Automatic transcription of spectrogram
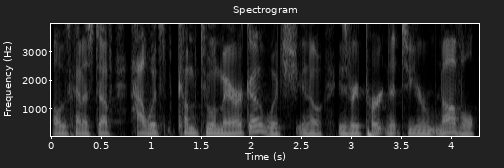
all this kind of stuff, how it's come to America, which you know is very pertinent to your novel.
